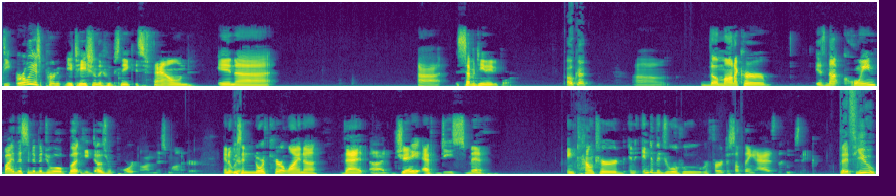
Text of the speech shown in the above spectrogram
the earliest permutation of the hoop snake is found in uh, uh, 1784. Okay. Um, the moniker is not coined by this individual, but he does report on this moniker. And it was Yeah. in North Carolina that uh, J.F.D. Smyth encountered an individual who referred to something as the hoop snake. That's you.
